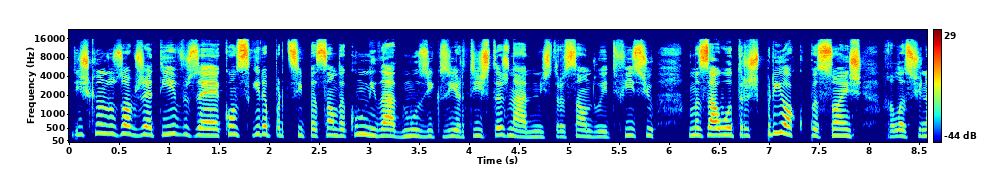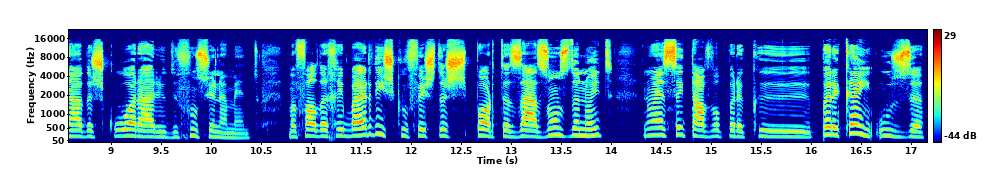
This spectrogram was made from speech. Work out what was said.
diz que um dos objetivos é conseguir a participação da comunidade de músicos e artistas na administração do edifício, mas há outras preocupações relacionadas com o horário de funcionamento. Mafalda Ribeiro diz que o fecho das portas portas às 11 da noite não é aceitável para, que, para quem usa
